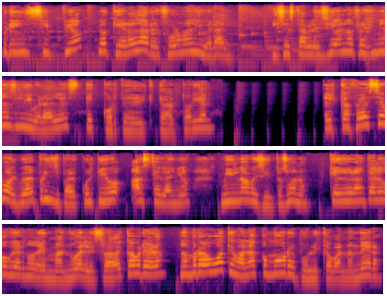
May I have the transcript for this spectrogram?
principió lo que era la reforma liberal y se estableció en los regímenes liberales de corte dictatorial. El café se volvió el principal cultivo hasta el año 1901, que durante el gobierno de Manuel Estrada Cabrera nombró a Guatemala como República Bananera.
